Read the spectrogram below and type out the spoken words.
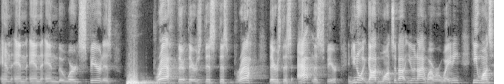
And, and, and, and the word spirit is breath. There, there's this, this breath. There's this atmosphere. And you know what God wants about you and I while we're waiting? He wants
